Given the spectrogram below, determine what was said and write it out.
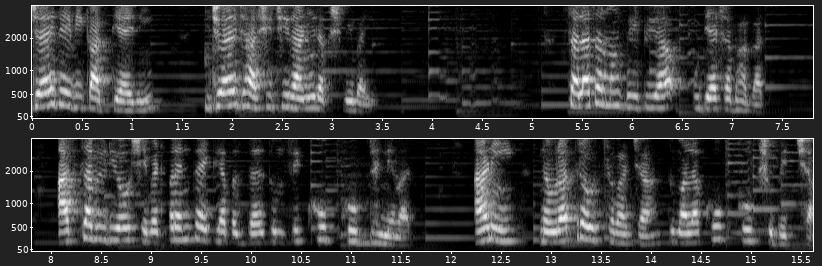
जय देवी कात्यायनी जय झाशीची राणी लक्ष्मीबाई. चला तर मग भेटूया उद्याच्या भागात. आजचा व्हिडिओ शेवटपर्यंत ऐकल्याबद्दल तुमचे खूप खूप धन्यवाद. आणि नवरात्र उत्सवाच्या तुम्हाला खूप खूप शुभेच्छा.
